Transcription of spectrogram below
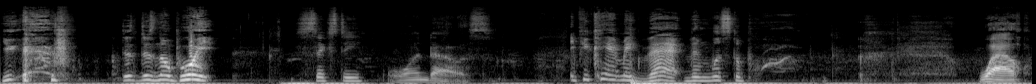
you, there's, there's no point. Sixty-one dollars. If you can't make that, then what's the point? Wow,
